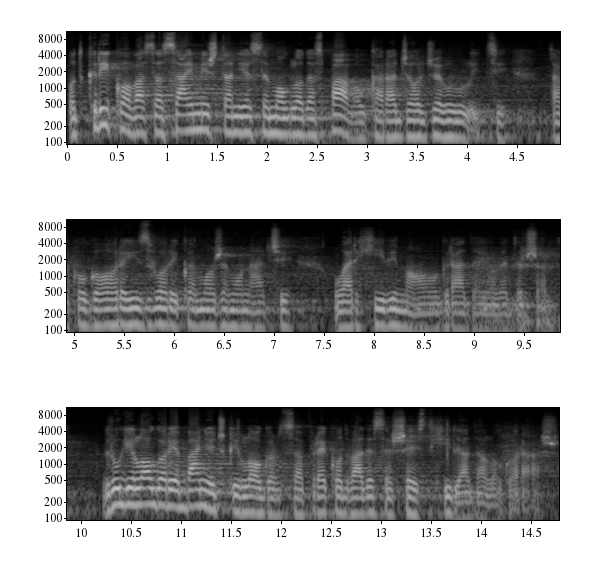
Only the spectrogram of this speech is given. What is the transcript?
Od krikova sa sajmišta nije se moglo da spava u Karadžorđevoj ulici. Tako govore izvori koje možemo naći u arhivima ovog grada i ove države. Drugi logor je Banjojčki logor sa preko 26.000 logoraša.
